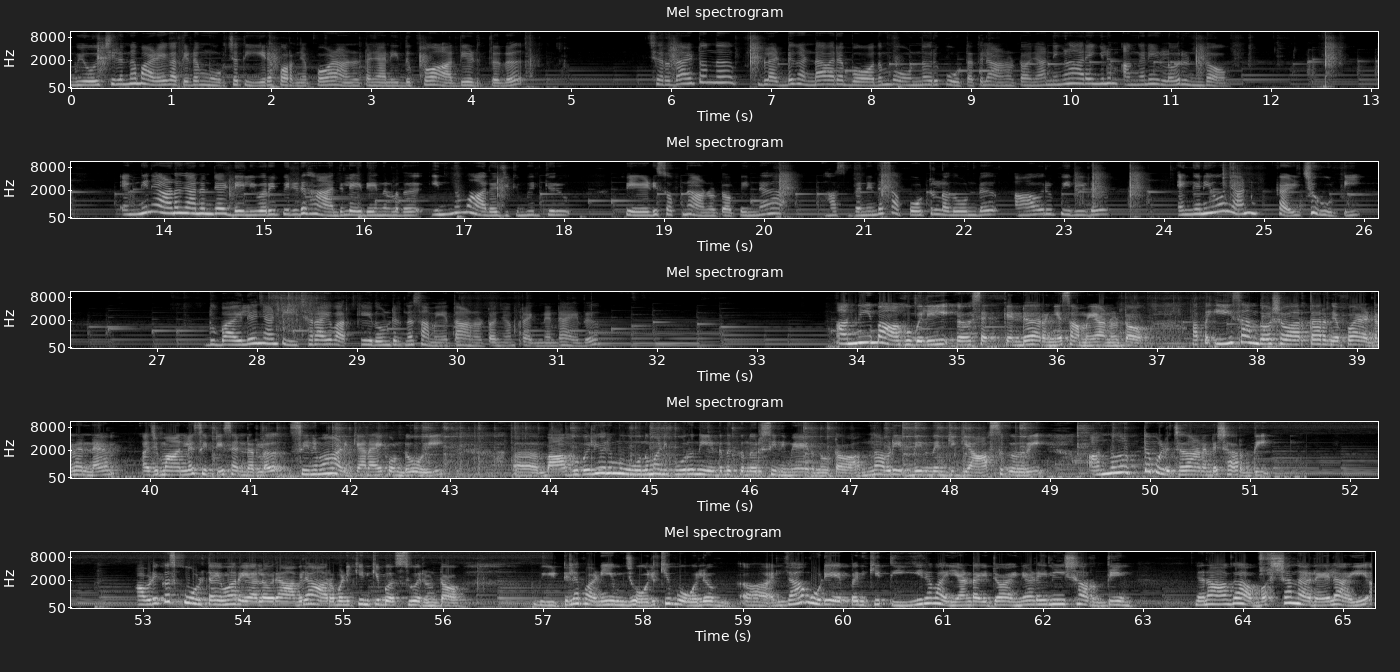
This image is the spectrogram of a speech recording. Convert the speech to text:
ഉപയോഗിച്ചിരുന്ന പഴയ കത്തിയുടെ മൂർച്ച തീരെ കുറഞ്ഞപ്പോഴാണ് കേട്ടോ ഞാൻ ഇതിപ്പോൾ ആദ്യം എടുത്തത്. ചെറുതായിട്ടൊന്ന് ബ്ലഡ് കണ്ടാൽ വരെ ബോധം പോകുന്ന ഒരു കൂട്ടത്തിലാണ് കേട്ടോ ഞാൻ. നിങ്ങൾ ആരെങ്കിലും അങ്ങനെയുള്ളവരുണ്ടോ? എങ്ങനെയാണ് ഞാൻ എന്റെ ഡെലിവറി പീരീഡ് ഹാൻഡിൽ ചെയ്തതെന്നുള്ളത് ഇന്നും ആലോചിക്കുമ്പോൾ എനിക്കൊരു പേടി സ്വപ്നമാണ് കേട്ടോ. പിന്നെ ഹസ്ബൻഡിന്റെ സപ്പോർട്ട് ഉള്ളതുകൊണ്ട് ആ ഒരു പീരീഡ് എങ്ങനെയോ ഞാൻ കഴിച്ചു കൂട്ടി ദുബായിൽ ഞാൻ ടീച്ചറായി വർക്ക് ചെയ്തുകൊണ്ടിരുന്ന സമയത്താണ് കേട്ടോ ഞാൻ പ്രഗ്നന്റ് ആയത്. അന്ന് ഈ ബാഹുബലി സെക്കൻഡ് ഇറങ്ങിയ സമയമാണ് കേട്ടോ അപ്പോൾ ഈ സന്തോഷ വാർത്ത അറിഞ്ഞപ്പോൾ ഏട്ടൻ എന്നെ അജ്മാനിലെ സിറ്റി സെന്ററിൽ സിനിമ കാണിക്കാനായി കൊണ്ടുപോയി. ബാഹുബലി ഒരു മൂന്ന് മണിക്കൂർ നീണ്ടു നിൽക്കുന്ന ഒരു സിനിമയായിരുന്നു കേട്ടോ അന്ന് അവിടെ ഇരുന്നിരുന്ന് എനിക്ക് ഗ്യാസ് കയറി അന്ന് തൊട്ട് പിടിച്ചതാണ് എന്റെ ഛർദി. അവിടെയൊക്കെ സ്കൂൾ ടൈം അറിയാലോ രാവിലെ ആറു മണിക്ക് എനിക്ക് ബസ് വരും കേട്ടോ വീട്ടിലെ പണിയും ജോലിക്ക് പോലും എല്ലാം കൂടി ആയപ്പോൾ എനിക്ക് തീരെ വയ്യാണ്ടായിട്ടോ. അതിനിടയിൽ ഈ ഛർദിയും ഞാൻ ആകെ അവശ നിലയിലായി.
